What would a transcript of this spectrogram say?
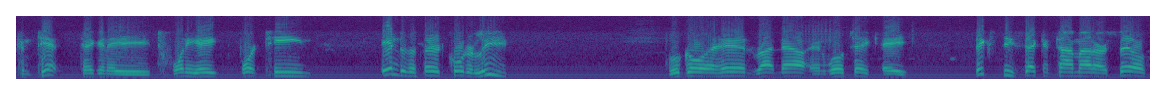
content taking a 28-14 into the third quarter lead. We'll go ahead right now and we'll take a 60-second timeout ourselves.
